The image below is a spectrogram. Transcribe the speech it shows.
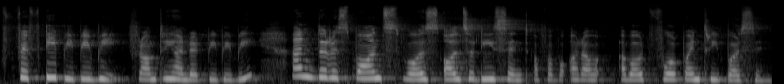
50 ppb from 300 ppb and the response was also decent of about, about 4.3%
